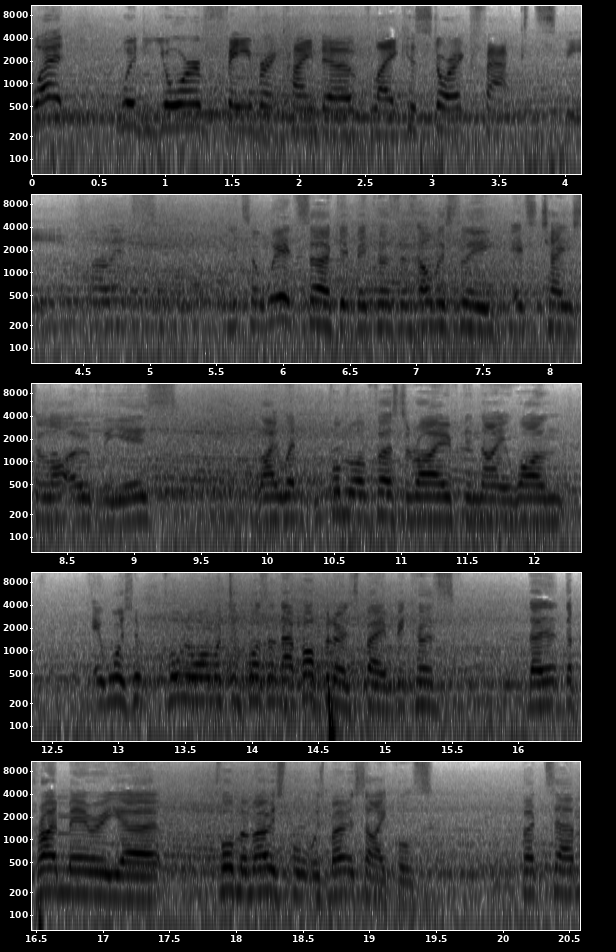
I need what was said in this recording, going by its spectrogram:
What would your favorite kind of like historic facts be? Well, it's it's a weird circuit because there's obviously it's changed a lot over the years. Like when Formula One first arrived in '91, it wasn't Formula One just wasn't that popular in Spain because the the primary uh, form of motorsport was motorcycles. But um,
